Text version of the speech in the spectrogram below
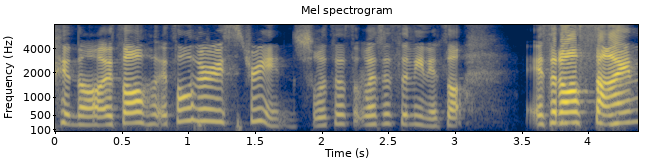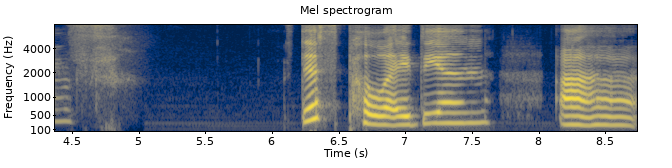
you know it's all it's all very strange. What does what does it mean? It's all is it all signs? This Pleiadian uh,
